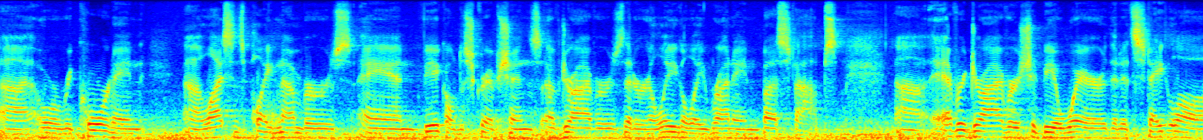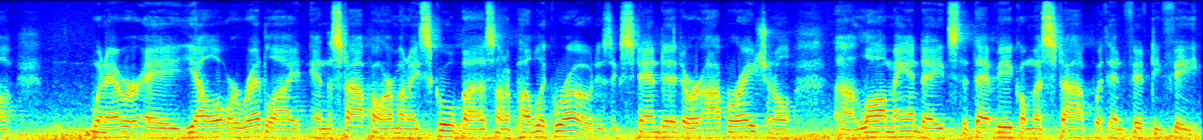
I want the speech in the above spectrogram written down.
uh, or recording uh, license plate numbers and vehicle descriptions of drivers that are illegally running bus stops. Uh, Every driver should be aware that it's state law whenever a yellow or red light and the stop arm on a school bus on a public road is extended or operational, uh, law mandates that that vehicle must stop within 50 feet.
